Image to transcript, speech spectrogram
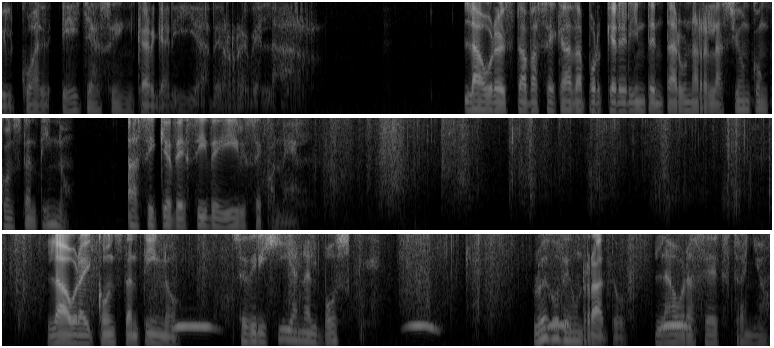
el cual ella se encargaría de revelar. Laura estaba cegada por querer intentar una relación con Constantino, así que decide irse con él. Laura y Constantino se dirigían al bosque. Luego de un rato, Laura se extrañó,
